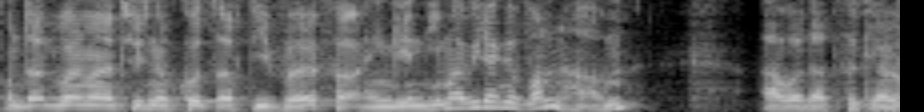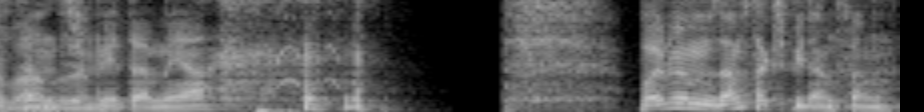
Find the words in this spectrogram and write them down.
Und dann wollen wir natürlich noch kurz auf die Wölfe eingehen, die mal wieder gewonnen haben. Aber dazu glaube ja, ich dann später mehr. wollen wir mit dem Samstagsspiel anfangen?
